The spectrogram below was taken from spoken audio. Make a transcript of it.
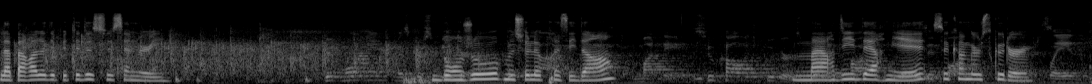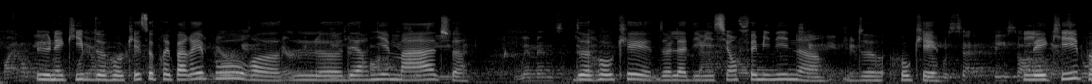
La parole est député de Sault Ste. Marie. Bonjour, Monsieur le Président. Mardi dernier, Sioux Conger Scooter une équipe de hockey se préparait pour euh, le dernier match de hockey de la division féminine de hockey. L'équipe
